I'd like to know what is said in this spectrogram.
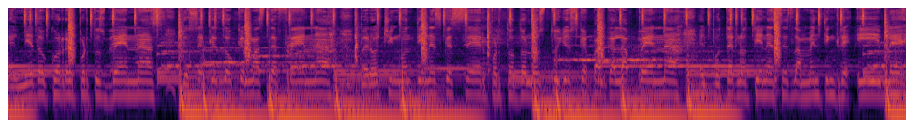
El miedo corre por tus venas, yo sé que es lo que más te frena, que ser por todos los tuyos que valga la pena. El poder lo tienes, es la mente increíble,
